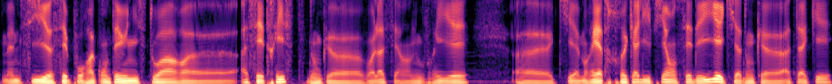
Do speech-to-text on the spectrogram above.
même si c'est pour raconter une histoire assez triste. Donc voilà, c'est un ouvrier qui aimerait être requalifié en CDI et qui a donc attaqué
